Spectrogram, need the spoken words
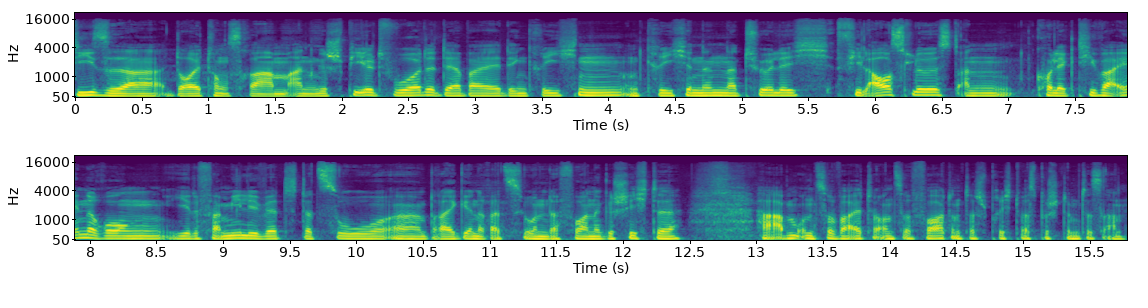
dieser Deutungsrahmen angespielt wurde, der bei den Griechen und Griechinnen natürlich viel auslöst an kollektiver Erinnerung. Jede Familie wird dazu äh, drei Generationen davor eine Geschichte haben und so weiter und so fort. Und das spricht was Bestimmtes an.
